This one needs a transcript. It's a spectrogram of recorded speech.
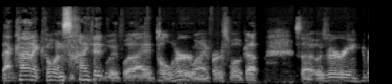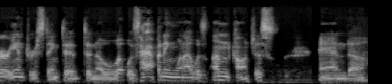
that kind of coincided with what I had told her when I first woke up. So it was very, very interesting to, to know what was happening when I was unconscious. And uh,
